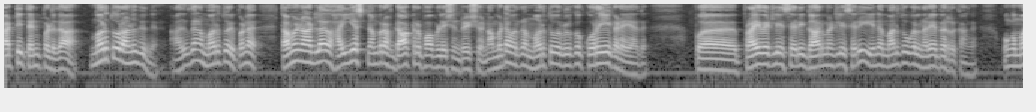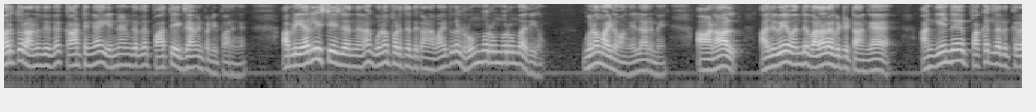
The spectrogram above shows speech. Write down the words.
கட்டி தென்படுதா? மருத்துவர் அணுகுங்க. அதுக்கு தான் மருத்துவர் இப்போ தமிழ்நாட்டில் highest number of doctor population ratio நம்மகிட்ட இருக்கிற மருத்துவர்களுக்கு குறையே கிடையாது. இப்போ ப்ரைவேட்லேயும் சரி கவர்மெண்ட்லேயும் சரி என்ன மருத்துவர்கள் நிறைய பேர் இருக்காங்க. உங்கள் மருத்துவர் அணுகுங்க காட்டுங்க என்னங்கிறத பார்த்து எக்ஸாமின் பண்ணி பாருங்கள் அப்படி ஏர்லி ஸ்டேஜில் இருந்தேன்னா குணப்படுத்துறதுக்கான வாய்ப்புகள் ரொம்ப ரொம்ப ரொம்ப அதிகம். குணமாயிடுவாங்க எல்லாருமே. ஆனால் அதுவே வந்து வளர விட்டுட்டாங்க. அங்கேருந்து பக்கத்தில் இருக்கிற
